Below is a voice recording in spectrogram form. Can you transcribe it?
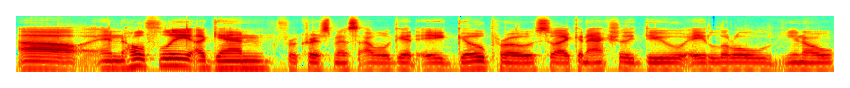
Uh, and hopefully, again, for Christmas, I will get a GoPro so I can actually do a little, you know,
